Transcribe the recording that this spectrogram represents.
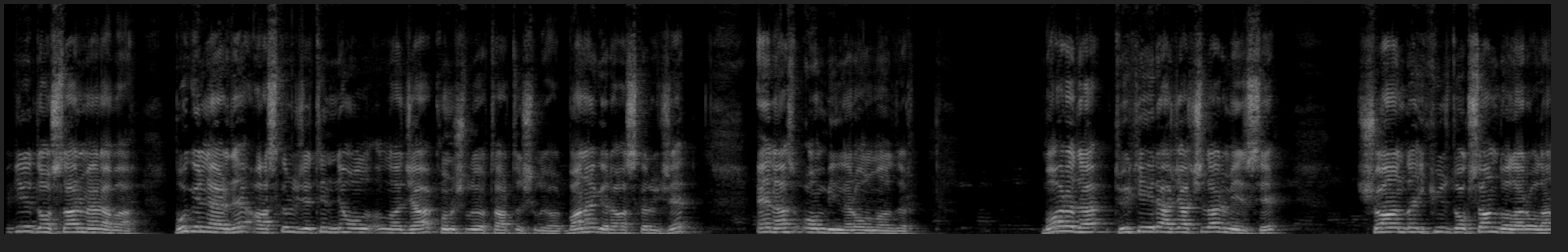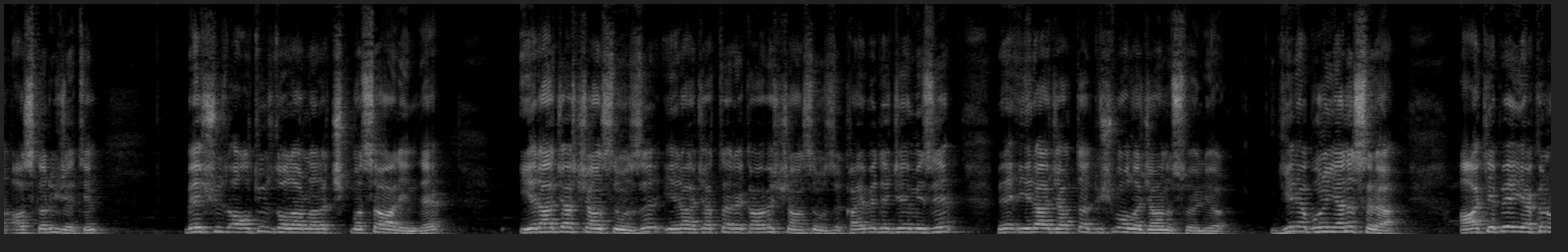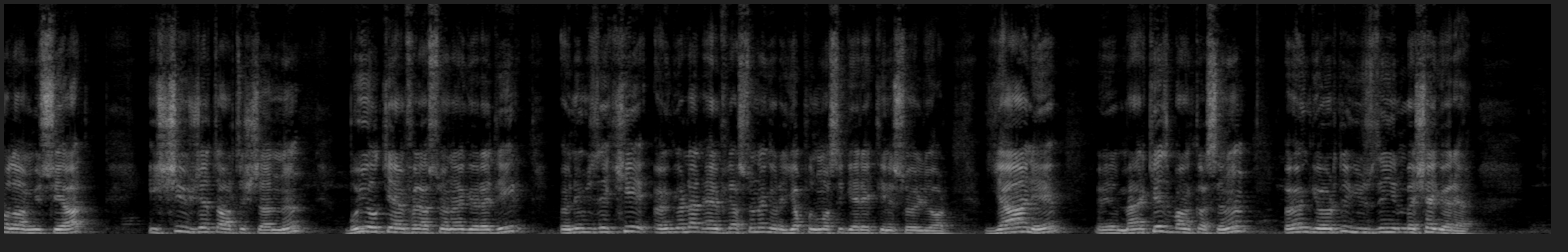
Sevgili dostlar merhaba. Bugünlerde asgari ücretin ne olacağı konuşuluyor, tartışılıyor. Bana göre asgari ücret en az 10 bin lira olmalıdır. Bu arada Türkiye İhracatçılar Meclisi şu anda 290 dolar olan asgari ücretin 500-600 dolarlara çıkması halinde ihracat şansımızı, ihracatta rekabet şansımızı kaybedeceğimizi ve ihracatta düşme olacağını söylüyor. Yine bunun yanı sıra AKP'ye yakın olan müsiat işçi ücret artışlarının bu yılki enflasyona göre değil önümüzdeki öngörülen enflasyona göre yapılması gerektiğini söylüyor. Yani e, Merkez Bankası'nın öngördüğü %25'e göre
